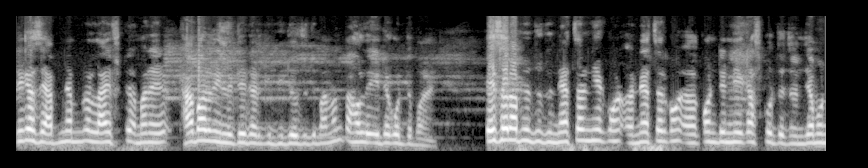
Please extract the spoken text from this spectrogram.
ঠিক আছে? আপনি আপনার লাইফটা মানে খাবার রিলেটেড আর কি ভিডিও যদি বানান, তাহলে এটা করতে পারেন। এছাড়া আপনি যদি নেচার নিয়ে নেচার কন্টেন্ট নিয়ে কাজ করতে চান, যেমন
